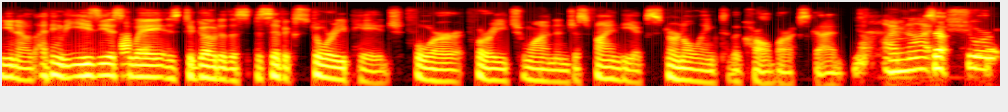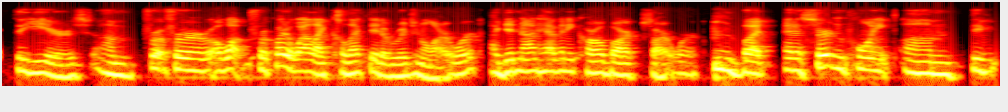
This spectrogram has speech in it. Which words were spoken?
you know, I think the easiest way is to go to the specific story page for for each one and just find the external link to the Carl Barks guide. Yeah, I'm not so, sure the years. Um, for for a while, for quite a while, I collected original artwork. I did not have any Carl Barks artwork, but at a certain point, um, the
